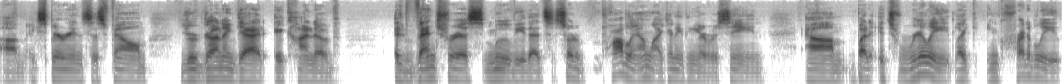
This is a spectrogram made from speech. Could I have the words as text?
um, experience this film, you're going to get a kind of adventurous movie that's sort of probably unlike anything you've ever seen. Um, but it's really like incredibly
